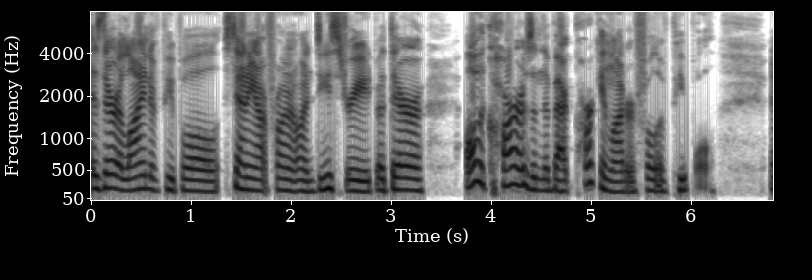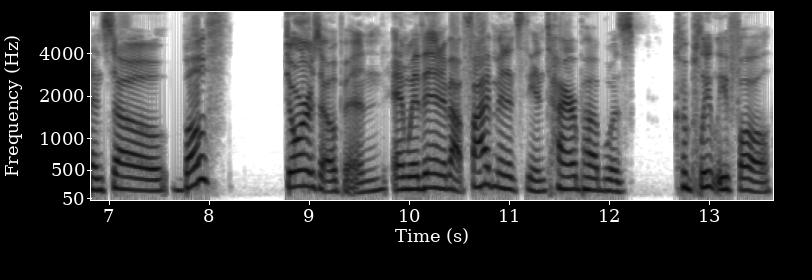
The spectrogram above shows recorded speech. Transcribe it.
is there a line of people standing out front on D Street, but there are all the cars in the back parking lot are full of people. And so both doors open, and within about five minutes, the entire pub was completely full.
